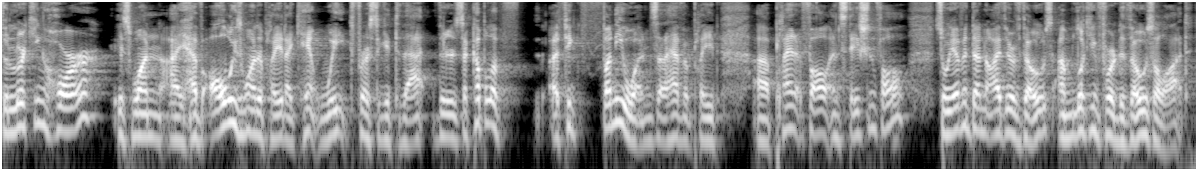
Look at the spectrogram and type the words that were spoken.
the lurking horror is one I have always wanted to play, and I can't wait for us to get to that. There's a couple of, I think, funny ones that I haven't played: uh, Planet Fall and Station Fall. So we haven't done either of those. I'm looking forward to those a lot.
